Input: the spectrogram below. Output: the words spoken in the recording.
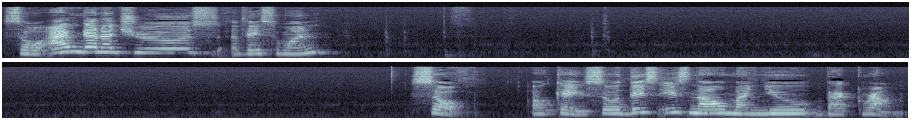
So I'm gonna choose this one. So, okay, so this is now my new background.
